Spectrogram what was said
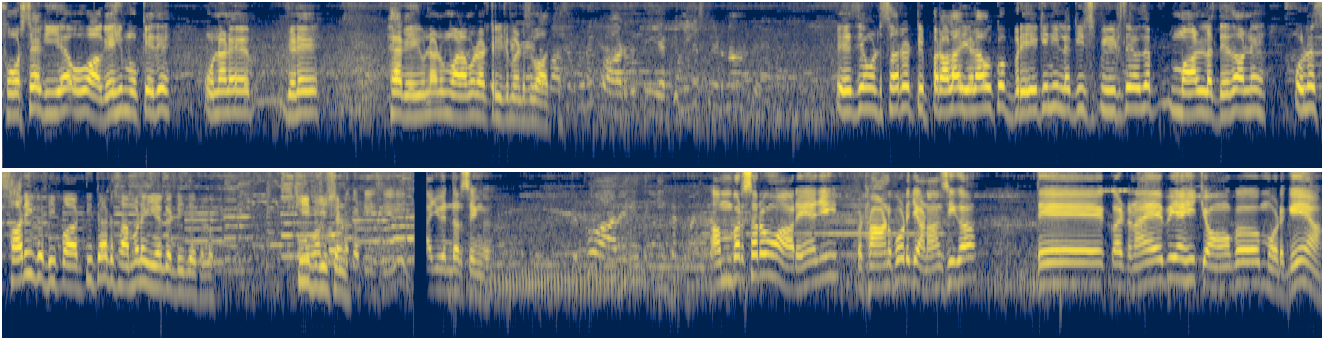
ਫੋਰਸ ਹੈਗੀ ਆ ਉਹ ਆ ਗਏ ਸੀ ਮੌਕੇ ਤੇ ਉਹਨਾਂ ਨੇ ਜਿਹੜੇ ਹੈਗੇ ਸੀ ਉਹਨਾਂ ਨੂੰ ਮਾੜਾ ਮੋਟਾ ਟ੍ਰੀਟਮੈਂਟ ਦਵਾ ਦਿੱਤਾ। ਪੂਰੀ ਪਾੜ ਦਿੱਤੀ ਹੈ ਕਿੰਨੀ ਕੁ ਸਪੀਡ ਨਾਲ? ਇਸ ਦੇ ਹੁਣ ਸਰ ਟਿੱਪਰ ਵਾਲਾ ਜਿਹੜਾ ਉਹ ਕੋ ਬ੍ਰੇਕ ਹੀ ਨਹੀਂ ਲੱਗੀ ਸਪੀਡ ਤੇ ਉਹਦੇ ਮਾਲ ਲੱਦੇ ਦਾ ਉਹਨੇ ਉਹਨੇ ਸਾਰੀ ਗੱਡੀ ਪਾੜਤੀ ਤੁਹਾਡੇ ਸਾਹਮਣੇ ਹੀ ਹੈ ਗੱਡੀ ਦੇਖ ਲਓ। ਕੀ ਪੋਜੀਸ਼ਨ ਗੱਡੀ ਸੀ। ਰਾਜਵਿੰਦਰ ਸਿੰਘ। ਕਿੱਥੋਂ ਆ ਰਹੇ ਤੇ ਕੀ ਘਟਨਾ ਹੈ? ਅੰਮ੍ਰਿਤਸਰੋਂ ਆ ਰਹੇ ਆ ਜੀ ਪਠਾਨਕੋਟ ਜਾਣਾ ਸੀਗਾ। ਤੇ ਘਟਨਾ ਇਹ ਵੀ ਅਸੀਂ ਚੌਂਕ ਮੁੜ ਗਏ ਆ।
